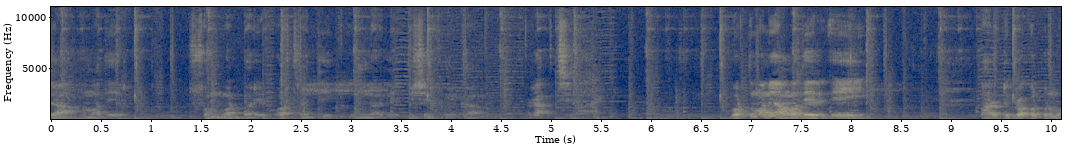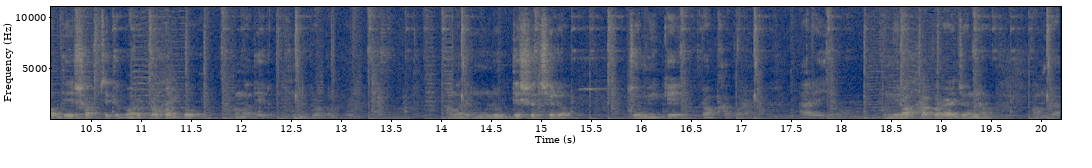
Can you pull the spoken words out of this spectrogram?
যা আমাদের মঠবাড়ির অর্থনৈতিক উন্নয়নে বিশেষ ভূমিকা রাখছে। বর্তমানে আমাদের এই বারোটি প্রকল্পের মধ্যে সবচেয়ে বড় প্রকল্প আমাদের ভূমি প্রকল্প। আমাদের মূল উদ্দেশ্য ছিল জমিকে রক্ষা করা আর এই ভূমি রক্ষা করার জন্য আমরা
